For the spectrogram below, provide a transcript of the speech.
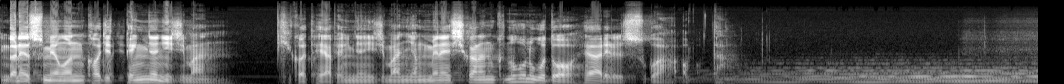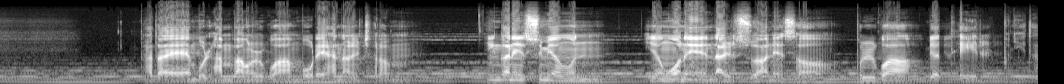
인간의 수명은 거짓 100년이지만 기껏해야 100년이지만 영면의 시간은 그 누구 누구도 헤아릴 수가 없다. 바다의 물 한 방울과 모래 한 알처럼 인간의 수명은 영원의 날수 안에서 불과 몇 해일 뿐이다.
